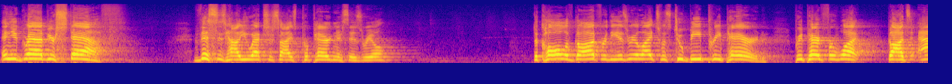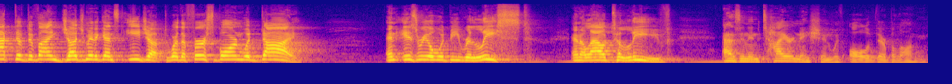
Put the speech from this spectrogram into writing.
and you grab your staff. This is how you exercise preparedness, Israel. The call of God for the Israelites was to be prepared. Prepared for what? God's act of divine judgment against Egypt, where the firstborn would die and Israel would be released and allowed to leave as an entire nation with all of their belongings.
